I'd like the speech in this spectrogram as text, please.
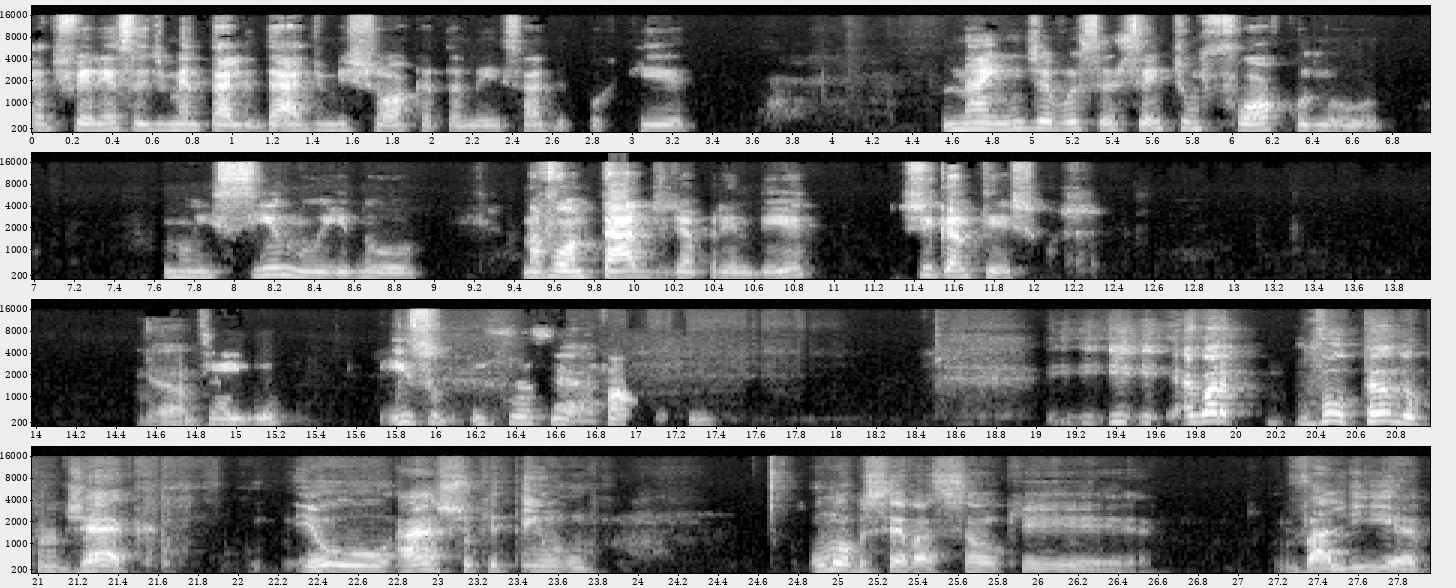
A diferença de mentalidade me choca também, sabe? Porque na Índia você sente um foco no, no ensino e no, na vontade de aprender gigantescos. Yeah. Isso, isso assim, é. falta. Assim. E, e, agora, voltando para o Jack, eu acho que tem um, uma observação que valia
